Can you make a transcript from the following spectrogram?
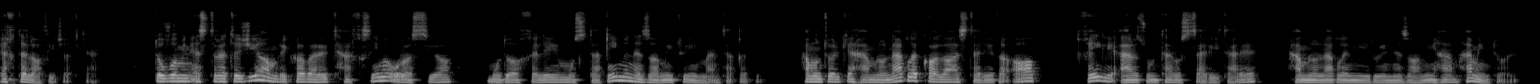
اختلاف ایجاد کرد. دومین استراتژی آمریکا برای تقسیم اوراسیا مداخله مستقیم نظامی توی این منطقه بود. همونطوری که حمل و نقل کالا از طریق آب خیلی ارزونتر و سریعتره حمل و نقل نیروی نظامی هم همینطوره.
